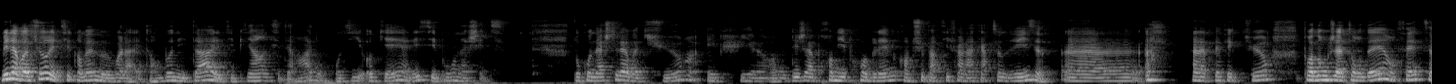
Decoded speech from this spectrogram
Mais la voiture était quand même, voilà, était en bon état, elle était bien, etc. Donc on se dit, ok, allez, c'est bon, on achète. Donc on a acheté la voiture, et puis alors déjà, premier problème, quand je suis partie faire la carte grise à la préfecture, pendant que j'attendais, en fait,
